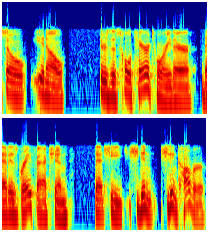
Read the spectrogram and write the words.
so, you know, there's this whole territory there that is Grey Faction that she she didn't she didn't cover,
